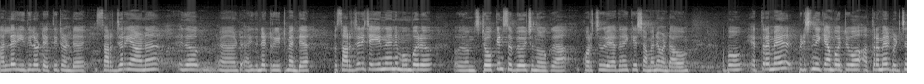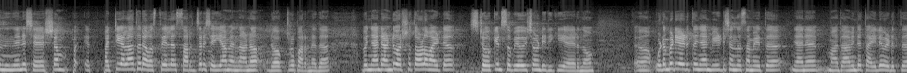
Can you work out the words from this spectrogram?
നല്ല രീതിയിലോട്ട് എത്തിയിട്ടുണ്ട്. സർജറിയാണ് ഇത് ഇതിന്റെ ട്രീറ്റ്മെന്റ്. അപ്പോൾ സർജറി ചെയ്യുന്നതിന് മുമ്പൊരു സ്റ്റോക്കിൻസ് ഉപയോഗിച്ച് നോക്കുക. കുറച്ച് വേദനയ്ക്ക് ശമനം ഉണ്ടാവും അപ്പോൾ എത്രമേൽ പിടിച്ചു നിൽക്കാൻ പറ്റുമോ അത്രമേൽ പിടിച്ചു നിന്നതിന് ശേഷം പറ്റിയല്ലാത്തൊരവസ്ഥയിൽ സർജറി ചെയ്യാമെന്നാണ് ഡോക്ടർ പറഞ്ഞത്. അപ്പോൾ ഞാൻ രണ്ട് വർഷത്തോളമായിട്ട് സ്റ്റോക്കിൻസ് ഉപയോഗിച്ചുകൊണ്ടിരിക്കുകയായിരുന്നു. ഉടമ്പടി എടുത്ത് ഞാൻ വീട്ടിൽ ചെന്ന സമയത്ത് ഞാൻ മാതാവിന്റെ തൈലം എടുത്ത്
